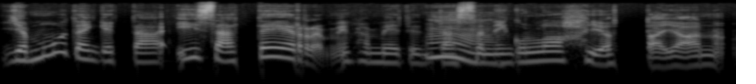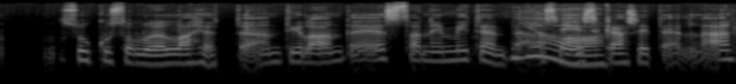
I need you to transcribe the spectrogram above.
Ja muutenkin tämä isä-termi, mä mietin mm. tässä niin kuin lahjoittajan, sukusolujen lahjoittajan tilanteessa, niin miten tämä siis käsitellään?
